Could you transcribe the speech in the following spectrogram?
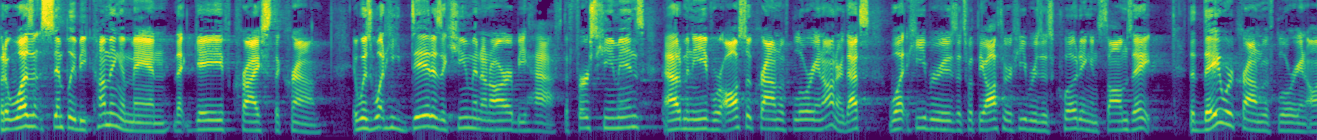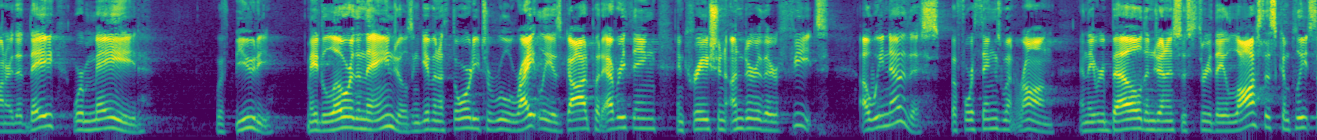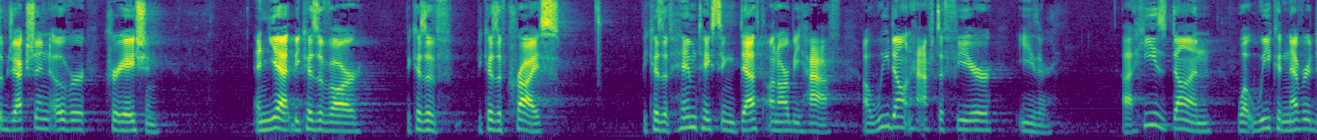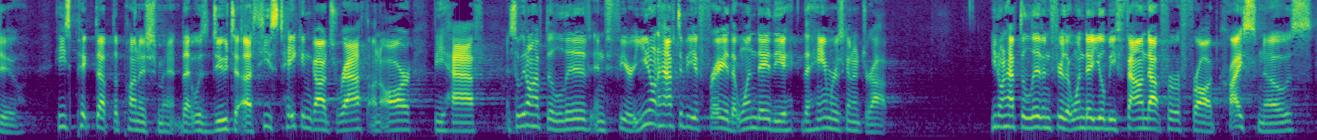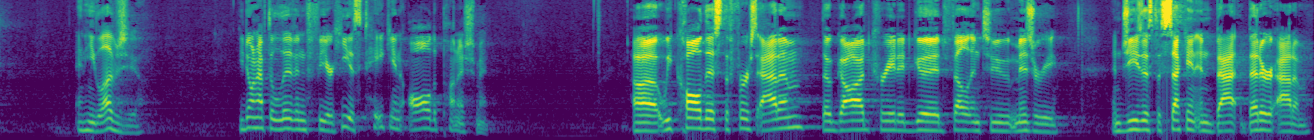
But it wasn't simply becoming a man that gave Christ the crown. It was what he did as a human on our behalf. The first humans, Adam and Eve, were also crowned with glory and honor. That's what Hebrews, that's what the author of Hebrews is quoting in Psalms 8. That they were crowned with glory and honor, that they were made with beauty made lower than the angels and given authority to rule rightly as God put everything in creation under their feet. Uh, we know this before things went wrong and they rebelled in Genesis 3. They lost this complete subjection over creation. And yet, because of our because of because of Christ, because of him tasting death on our behalf, uh, we don't have to fear either. Uh, he's done what we could never do. He's picked up the punishment that was due to us. He's taken God's wrath on our behalf. And so we don't have to live in fear. You don't have to be afraid that one day the, the hammer is going to drop. You don't have to live in fear that one day you'll be found out for a fraud. Christ knows, and He loves you. You don't have to live in fear. He has taken all the punishment. Uh, we call this the first Adam, though God created good, fell into misery. And Jesus, the second and better Adam.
